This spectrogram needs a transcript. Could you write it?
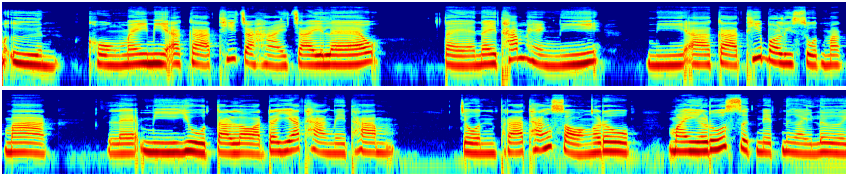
ำอื่น คงไม่มีอากาศที่จะหายใจแล้ว แต่ในถ้ำแห่งนี้ มีอากาศที่บริสุทธิ์มากๆ และมีอยู่ตลอดระยะทางในถ้ำจนพระทั้งสองรูปไม่รู้สึกเหน็ดเหนื่อยเลย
